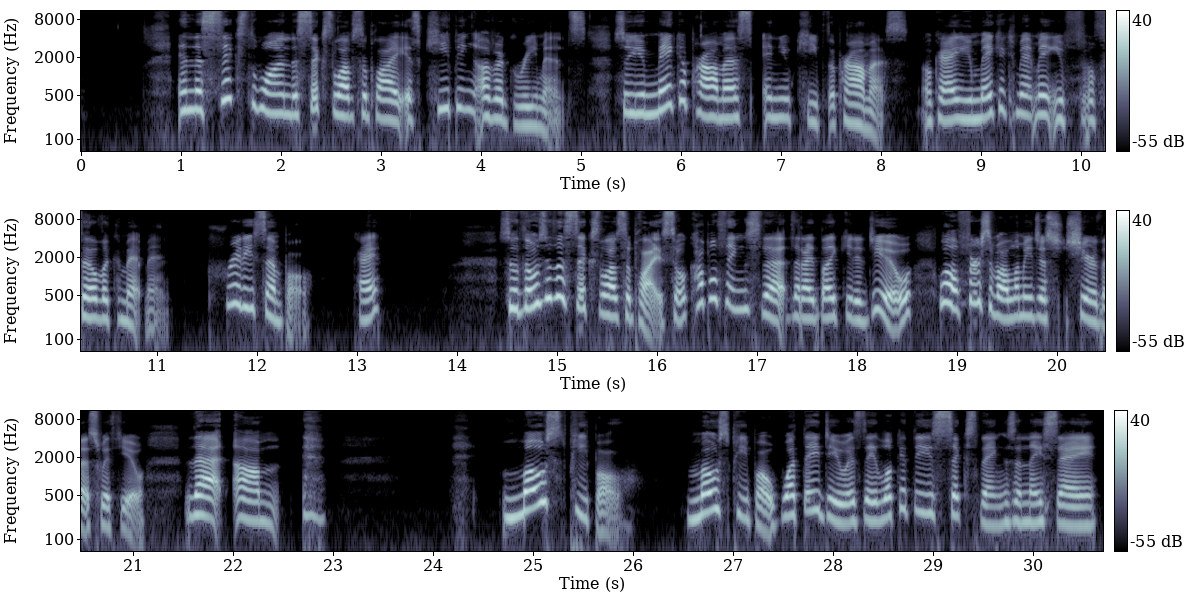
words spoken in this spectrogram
and the sixth one, the sixth love supply is keeping of agreements. So you make a promise and you keep the promise. Okay. You make a commitment, you fulfill the commitment. Pretty simple. Okay. So those are the six love supplies. So a couple things that, that I'd like you to do. Well, first of all, let me just share this with you that, um, most people, most people, what they do is they look at these six things and they say,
